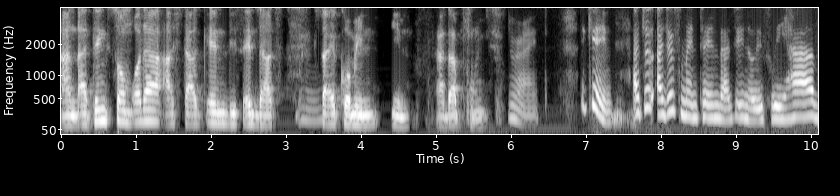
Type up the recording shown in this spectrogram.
And I think some other hashtag and this and that mm. started coming in at that point. Right. Again, I just I just maintain that you know if we have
